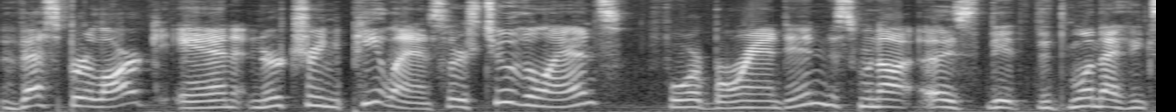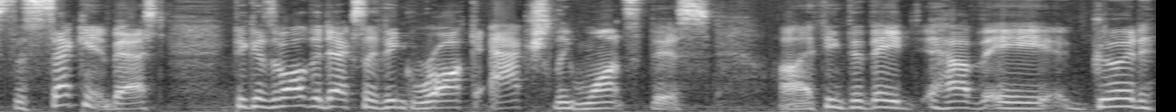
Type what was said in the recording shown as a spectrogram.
Vesper Lark, and Nurturing Peatland. So there's two of the lands for Brandon. This one uh, is the, the one that I think is the second best because of all the decks. I think Rock actually wants this. Uh, I think that they have a good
